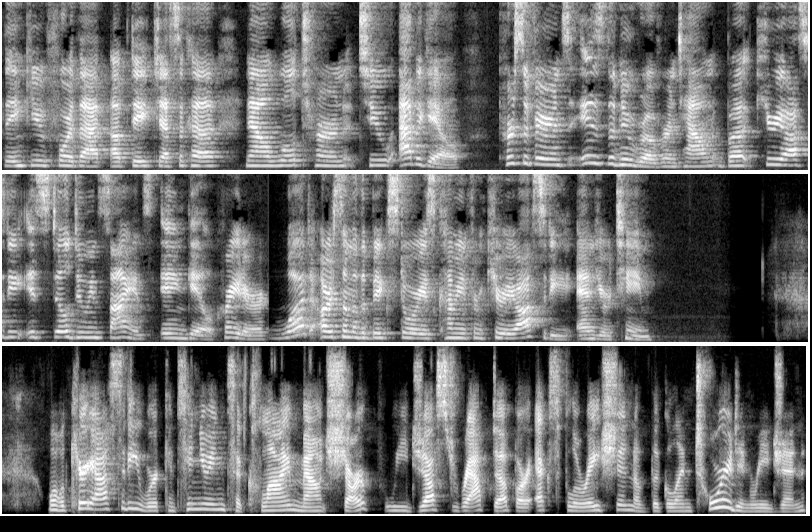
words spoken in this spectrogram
Thank you for that update, Jessica. Now we'll turn to Abigail. Perseverance is the new rover in town, but Curiosity is still doing science in Gale Crater. What are some of the big stories coming from Curiosity and your team? Well, Curiosity, we're continuing to climb Mount Sharp. We just wrapped up our exploration of the Glen Torridon region,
